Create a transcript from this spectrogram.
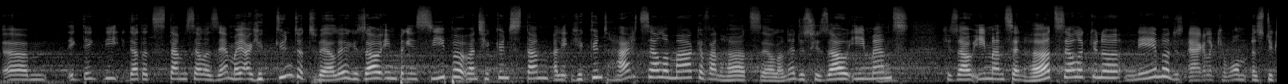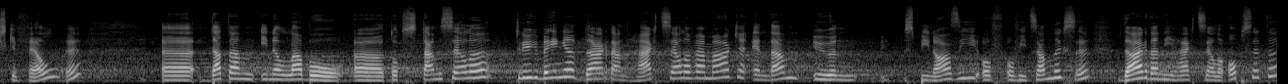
ehm, ik denk niet dat het stamcellen zijn, maar ja, je kunt het wel. Hè. Je zou in principe, want je kunt, stam, allez, je kunt hartcellen maken van huidcellen. Hè. Dus je zou, iemand, je zou iemand zijn huidcellen kunnen nemen, dus eigenlijk gewoon een stukje vel. Hè. Eh, dat dan in een labo eh, tot stamcellen terugbrengen, daar dan hartcellen van maken en dan uw spinazie of, of iets anders, hè, daar dan die hartcellen opzetten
